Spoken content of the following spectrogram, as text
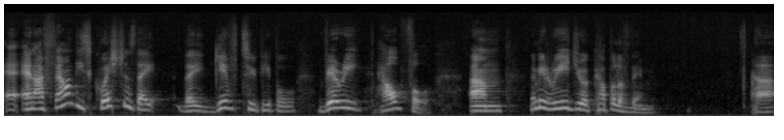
and I found these questions they, they give to people very helpful. Um, let me read you a couple of them. Uh,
